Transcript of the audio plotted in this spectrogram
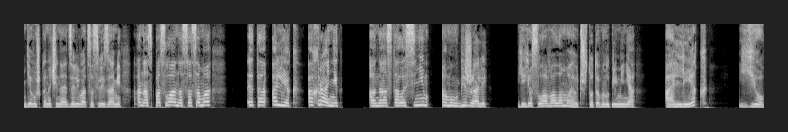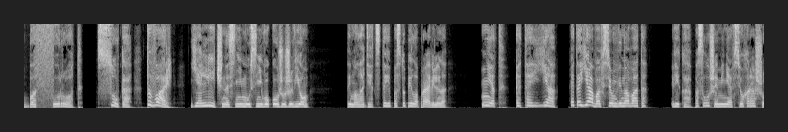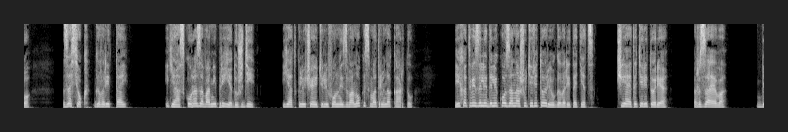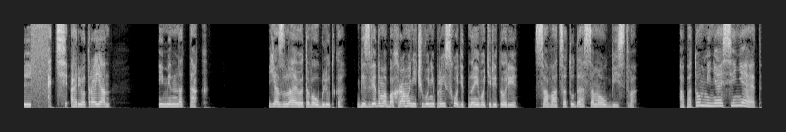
Девушка начинает заливаться слезами. «Она спасла нас, а сама...» «Это Олег, охранник. Она осталась с ним, а мы убежали». Ее слова ломают что-то внутри меня. «Олег? Ёба урод! Сука! Тварь! Я лично сниму с него кожу живьем!» «Ты молодец, ты поступила правильно. «Нет, это я, это я во всем виновата». «Вика, послушай меня, все хорошо». «Засек», — говорит Тай. «Я скоро за вами приеду, жди». Я отключаю телефонный звонок и смотрю на карту. «Их отвезли далеко за нашу территорию», — говорит отец. «Чья это территория?» «Рзаева». «Блядь!» — орёт Раян. «Именно так». «Я знаю этого ублюдка. Без ведома Бахрама ничего не происходит на его территории. Соваться туда — самоубийство. А потом меня осеняет.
